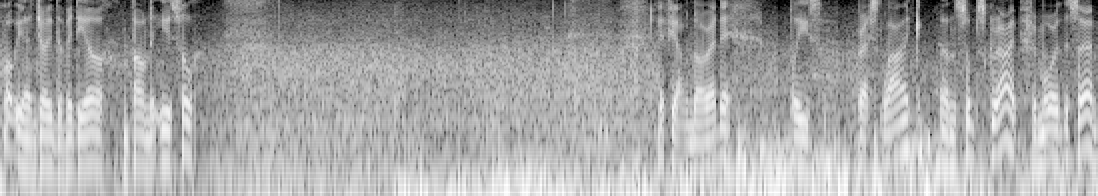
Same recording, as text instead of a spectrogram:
Hope you enjoyed the video and found it useful. If you haven't already please press like and subscribe for more of the same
